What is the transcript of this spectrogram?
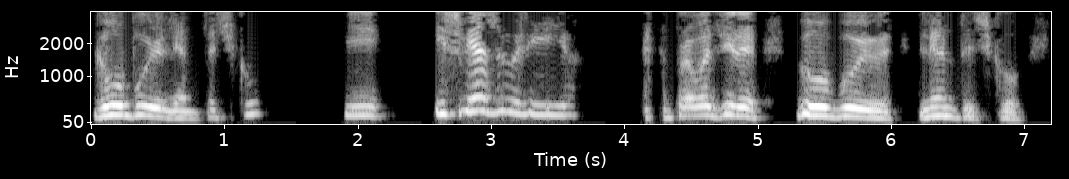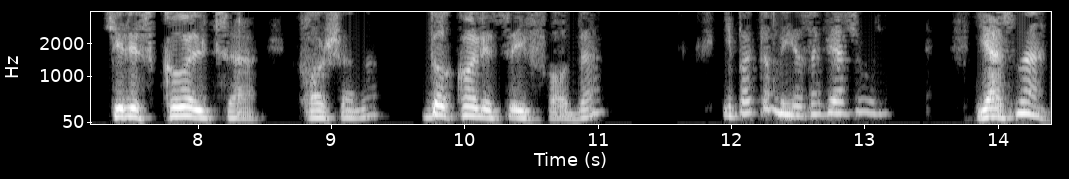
голубую ленточку и, и связывали ее. Проводили голубую ленточку через кольца Хошина до колеца Ифода, и потом ее завязывали. Ясно?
